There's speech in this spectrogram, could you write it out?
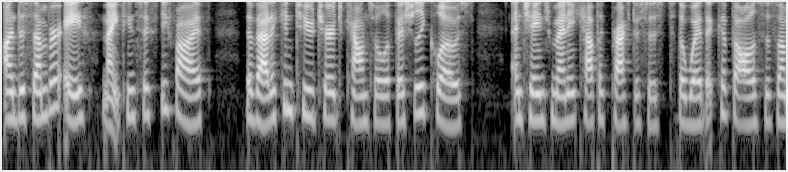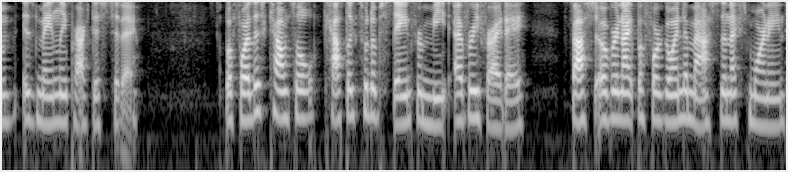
On December 8, 1965, the Vatican II Church Council officially closed and changed many Catholic practices to the way that Catholicism is mainly practiced today. Before this council, Catholics would abstain from meat every Friday, fast overnight before going to Mass the next morning,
